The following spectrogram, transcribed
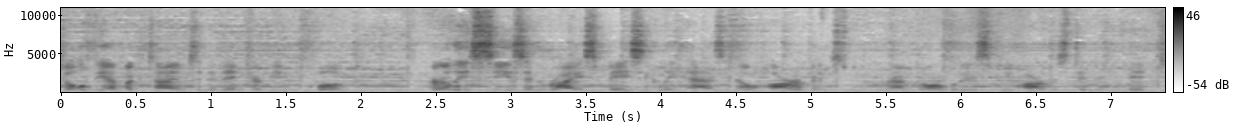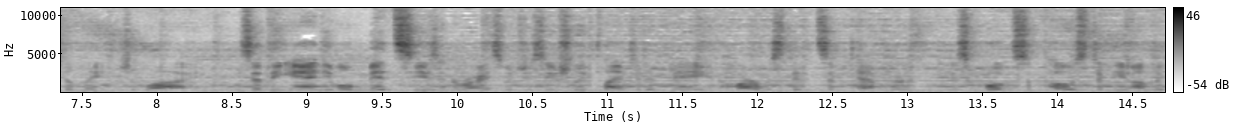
told the Epoch Times in an interview, quote, Early season rice basically has no harvest. Now, normally this would be harvested in mid to late July. He said the annual mid-season rice, which is usually planted in May and harvested in September, is, quote, supposed to be on the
